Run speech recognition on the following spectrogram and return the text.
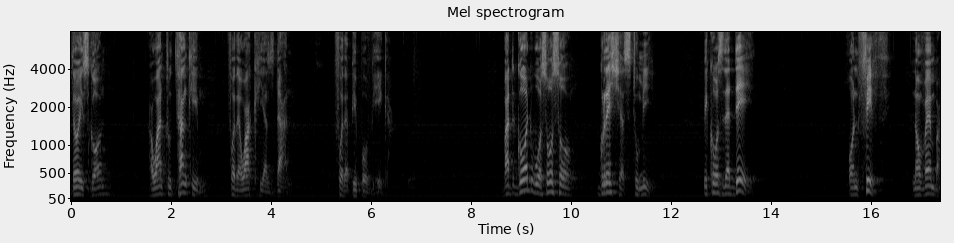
though he's gone. I want to thank him for the work he has done for the people of Vihiga. But God was also gracious to me because the day on 5th November,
